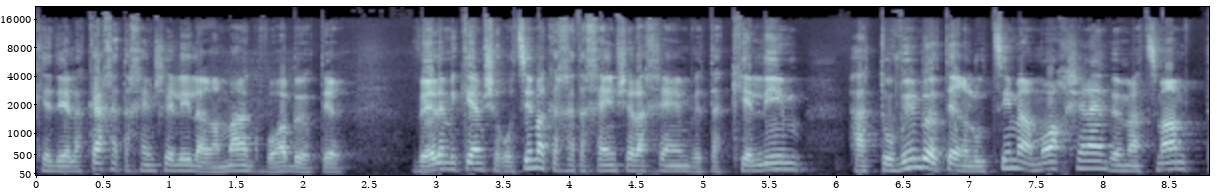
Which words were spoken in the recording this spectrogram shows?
כדי לקחת את החיים שלי לרמה הגבוהה ביותר. ואלה מכם שרוצים לקחת את החיים שלכם ואת הכלים הטובים ביותר, להוציא מהמוח שלהם ומעצמם את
